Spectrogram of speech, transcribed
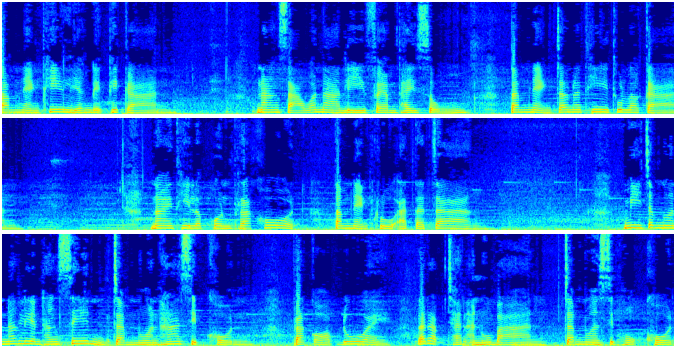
ตำแหน่งพี่เลี้ยงเด็กพิการ นางสาววนาลีแฟมไทยสง ตำแหน่งเจ้าหน้าที่ธุรการ นายธีรพลพระโคต ตำแหน่งครูอัตราจ้าง มีจำนวนนักเรียนทั้งสิ้นจำนวน 50 คน ประกอบด้วย ระดับชั้นอนุบาลจำนวน 16 คน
